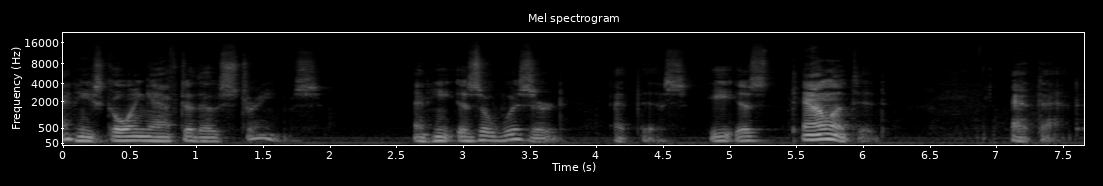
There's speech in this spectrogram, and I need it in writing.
And he's going after those streams. And he is a wizard at this. He is talented at that.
